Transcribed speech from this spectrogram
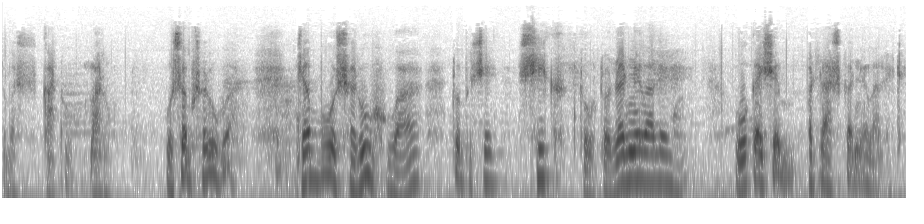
तो बस काटो, मारो। वो सब शुरू हुआ। जब वो शुरू हुआ तो पीछे सिख तो तो लड़ने वाले हैं। वो कैसे बर्दाश्त करने वाले थे?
